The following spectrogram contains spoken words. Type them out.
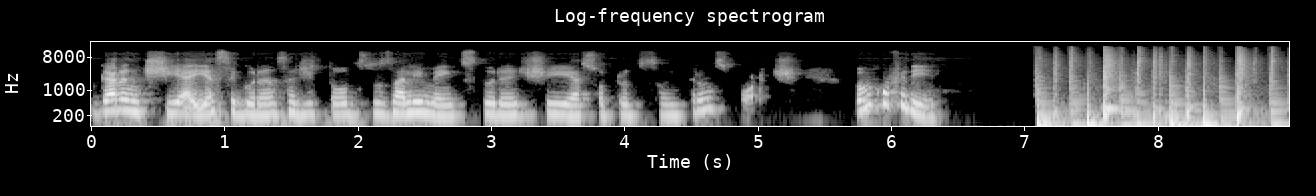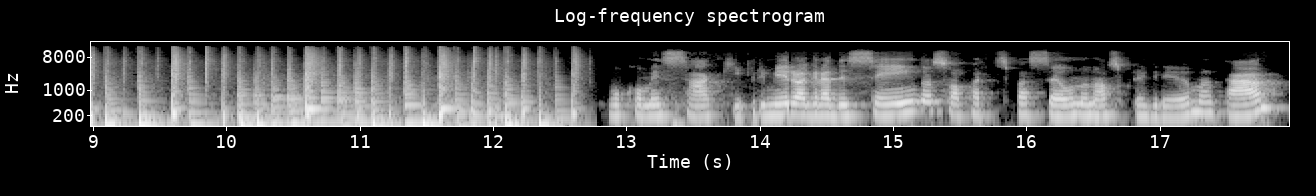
garantir aí a segurança de todos os alimentos durante a sua produção e transporte. Vamos conferir. Vou começar aqui primeiro agradecendo a sua participação no nosso programa, tá?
